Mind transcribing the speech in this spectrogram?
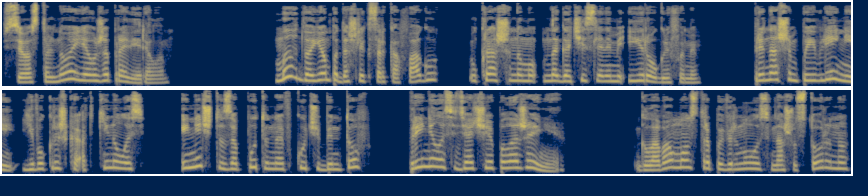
все остальное я уже проверила. Мы вдвоем подошли к саркофагу, украшенному многочисленными иероглифами. При нашем появлении его крышка откинулась, и нечто запутанное в куче бинтов приняло сидячее положение. Голова монстра повернулась в нашу сторону,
